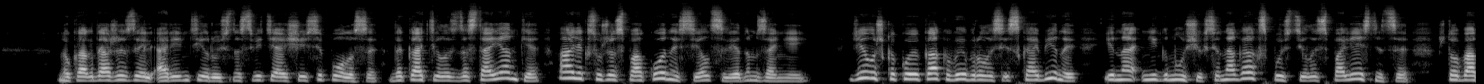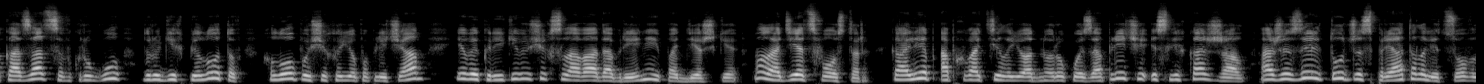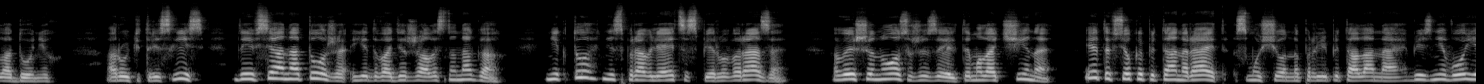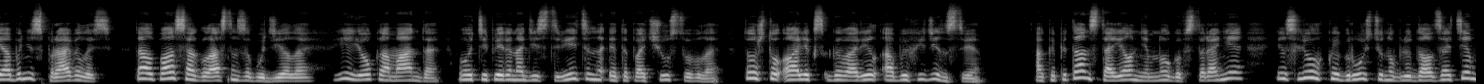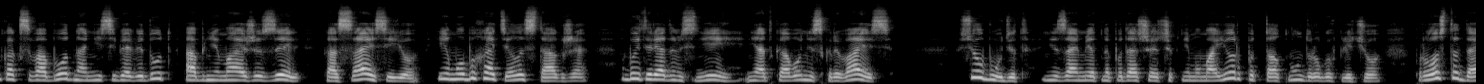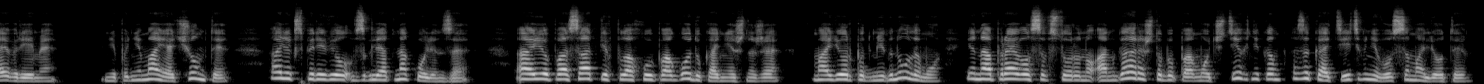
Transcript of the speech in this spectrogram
Но когда Жизель, ориентируясь на светящиеся полосы, докатилась до стоянки, Алекс уже спокойно сел следом за ней. Девушка кое-как выбралась из кабины и на негнущихся ногах спустилась по лестнице, чтобы оказаться в кругу других пилотов, хлопающих ее по плечам и выкрикивающих слова одобрения и поддержки. «Молодец, Фостер!» Калеб обхватил ее одной рукой за плечи и слегка сжал, а Жизель тут же спрятала лицо в ладонях. А руки тряслись, да и вся она тоже едва держалась на ногах. Никто не справляется с первого раза. «Выше нос, Жизель, ты молочина!» «Это все капитан Райт», — смущенно пролепетала она. «Без него я бы не справилась». Толпа согласно загудела. Ее команда. Вот теперь она действительно это почувствовала. То, что Алекс говорил об их единстве. А капитан стоял немного в стороне и с легкой грустью наблюдал за тем, как свободно они себя ведут, обнимая Жизель, касаясь ее. Ему бы хотелось так же. Быть рядом с ней, ни от кого не скрываясь. «Все будет», — незаметно подошедший к нему майор подтолкнул друга в плечо. «Просто дай время». «Не понимаю, о чем ты?» Алекс перевел взгляд на Коллинза. «О ее посадке в плохую погоду, конечно же». Майор подмигнул ему и направился в сторону ангара, чтобы помочь техникам закатить в него самолеты.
